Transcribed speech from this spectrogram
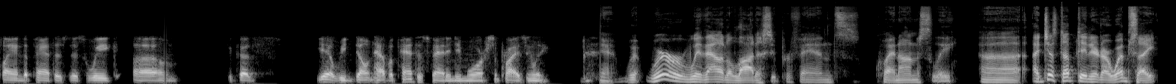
playing the Panthers this week um, because yeah, we don't have a Panthers fan anymore. Surprisingly, yeah, we're without a lot of super fans, quite honestly. Uh, I just updated our website,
